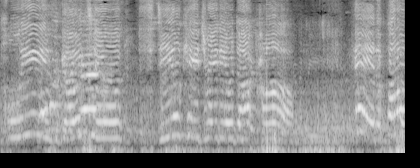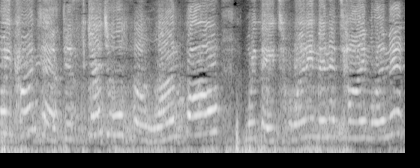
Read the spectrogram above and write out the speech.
please go to steelcageradio.com. The following contest is scheduled for one fall with a 20 minute time limit,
